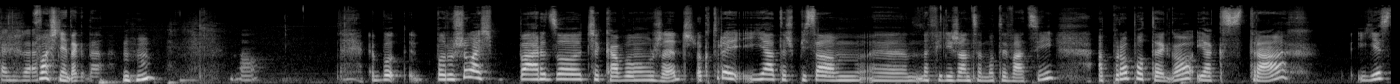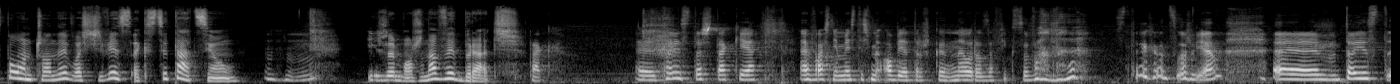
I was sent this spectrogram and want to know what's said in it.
Także... Właśnie tak da. Mhm. No. Bo poruszyłaś bardzo ciekawą rzecz, o której ja też pisałam e, na filiżance motywacji. A propos tego, jak strach jest połączony właściwie z ekscytacją. Mhm. I że można wybrać. Tak. E, to jest też takie, e, właśnie my jesteśmy obie troszkę neurozafiksowane, z tego co wiem. E, to jest,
